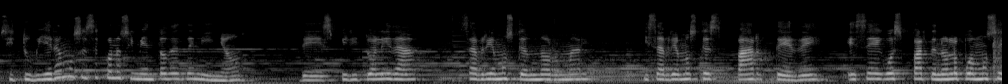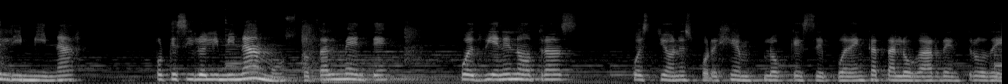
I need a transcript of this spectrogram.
si tuviéramos ese conocimiento desde niños de espiritualidad, sabríamos que es normal y sabríamos que es parte de, ese ego es parte, no lo podemos eliminar, porque si lo eliminamos totalmente, pues vienen otras cuestiones, por ejemplo, que se pueden catalogar dentro de,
